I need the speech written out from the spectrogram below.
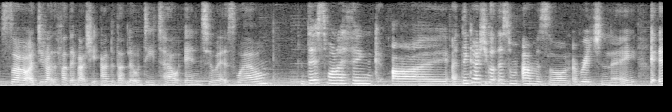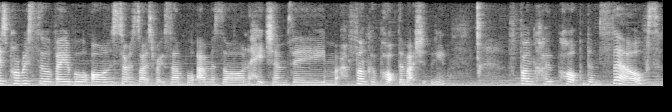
So I do like the fact they've actually added that little detail into it as well. This one I think I I think I actually got this from Amazon originally. It is probably still available on certain sites for example Amazon, HMV, Funko Pop them actually Funko Pop themselves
